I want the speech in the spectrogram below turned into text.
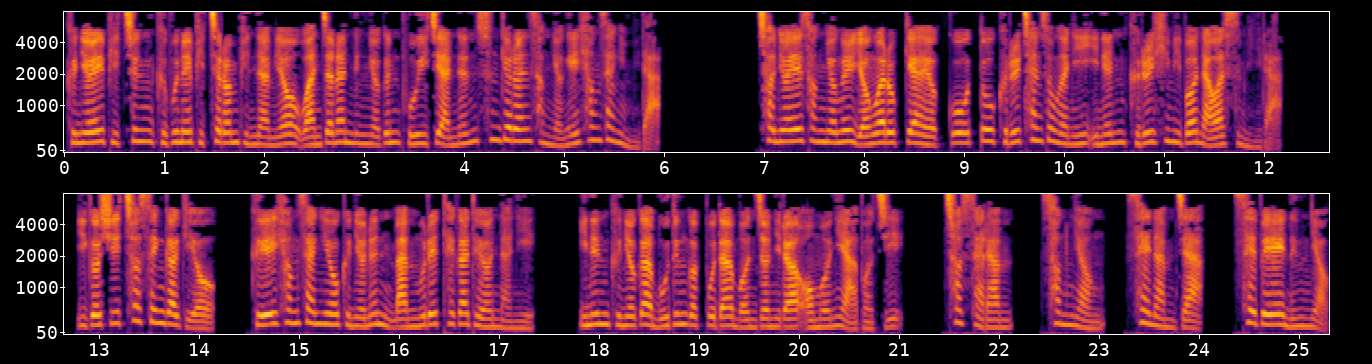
그녀의 빛은 그분의 빛처럼 빛나며 완전한 능력은 보이지 않는 순결한 성령의 형상입니다. 처녀의 성령을 영화롭게 하였고 또 그를 찬송하니 이는 그를 힘입어 나왔습니다. 이것이 첫 생각이요. 그의 형상이요 그녀는 만물의 태가 되었나니 이는 그녀가 모든 것보다 먼저니라 어머니 아버지, 첫사람, 성령, 새 남자, 세 배의 능력,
